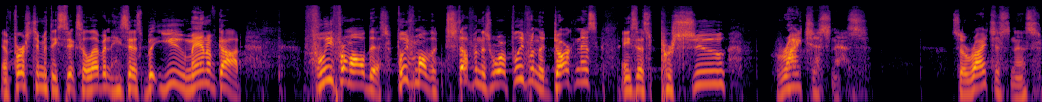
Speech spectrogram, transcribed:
in 1 Timothy 6.11. He says, but you, man of God, flee from all this, flee from all the stuff in this world, flee from the darkness, and he says, pursue righteousness. So righteousness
